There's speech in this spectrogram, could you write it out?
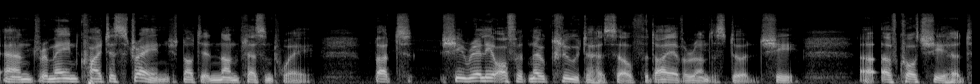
and remained quite estranged, not in an unpleasant way. But she really offered no clue to herself that I ever understood. She, uh, of course, she had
